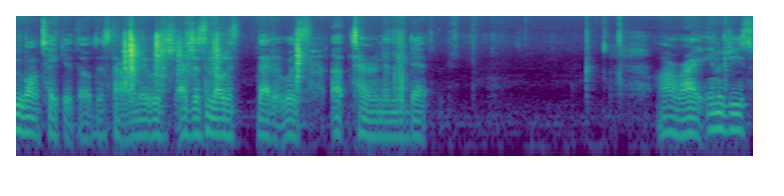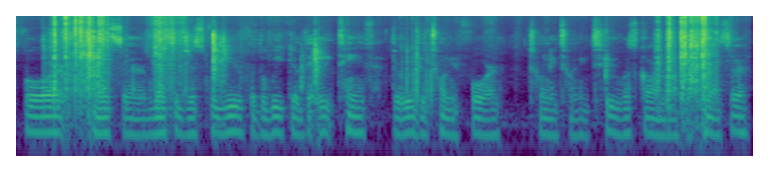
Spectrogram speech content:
We won't take it though this time. It was I just noticed that it was upturned in the deck. All right, energies for Cancer, messages for you for the week of the 18th through the 24th, 2022. What's going on for Cancer?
